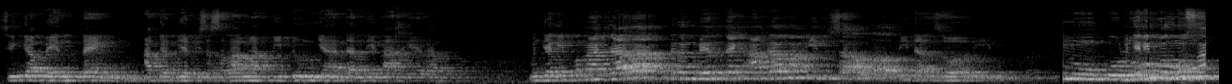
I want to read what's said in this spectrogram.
Sehingga benteng agar dia bisa selamat di dunia dan di akhirat. Menjadi pengacara dengan benteng agama insya Allah tidak zolim. Menjadi pengusaha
